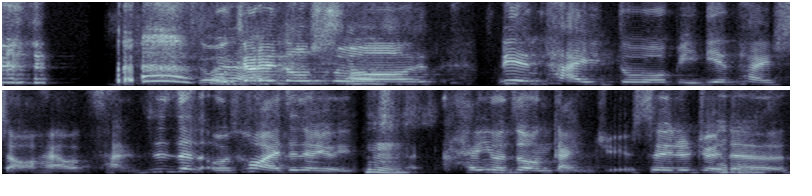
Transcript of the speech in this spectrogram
我教练都说练太多比练太少还要惨，是真的。我后来真的有嗯很有这种感觉，嗯、所以就觉得。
